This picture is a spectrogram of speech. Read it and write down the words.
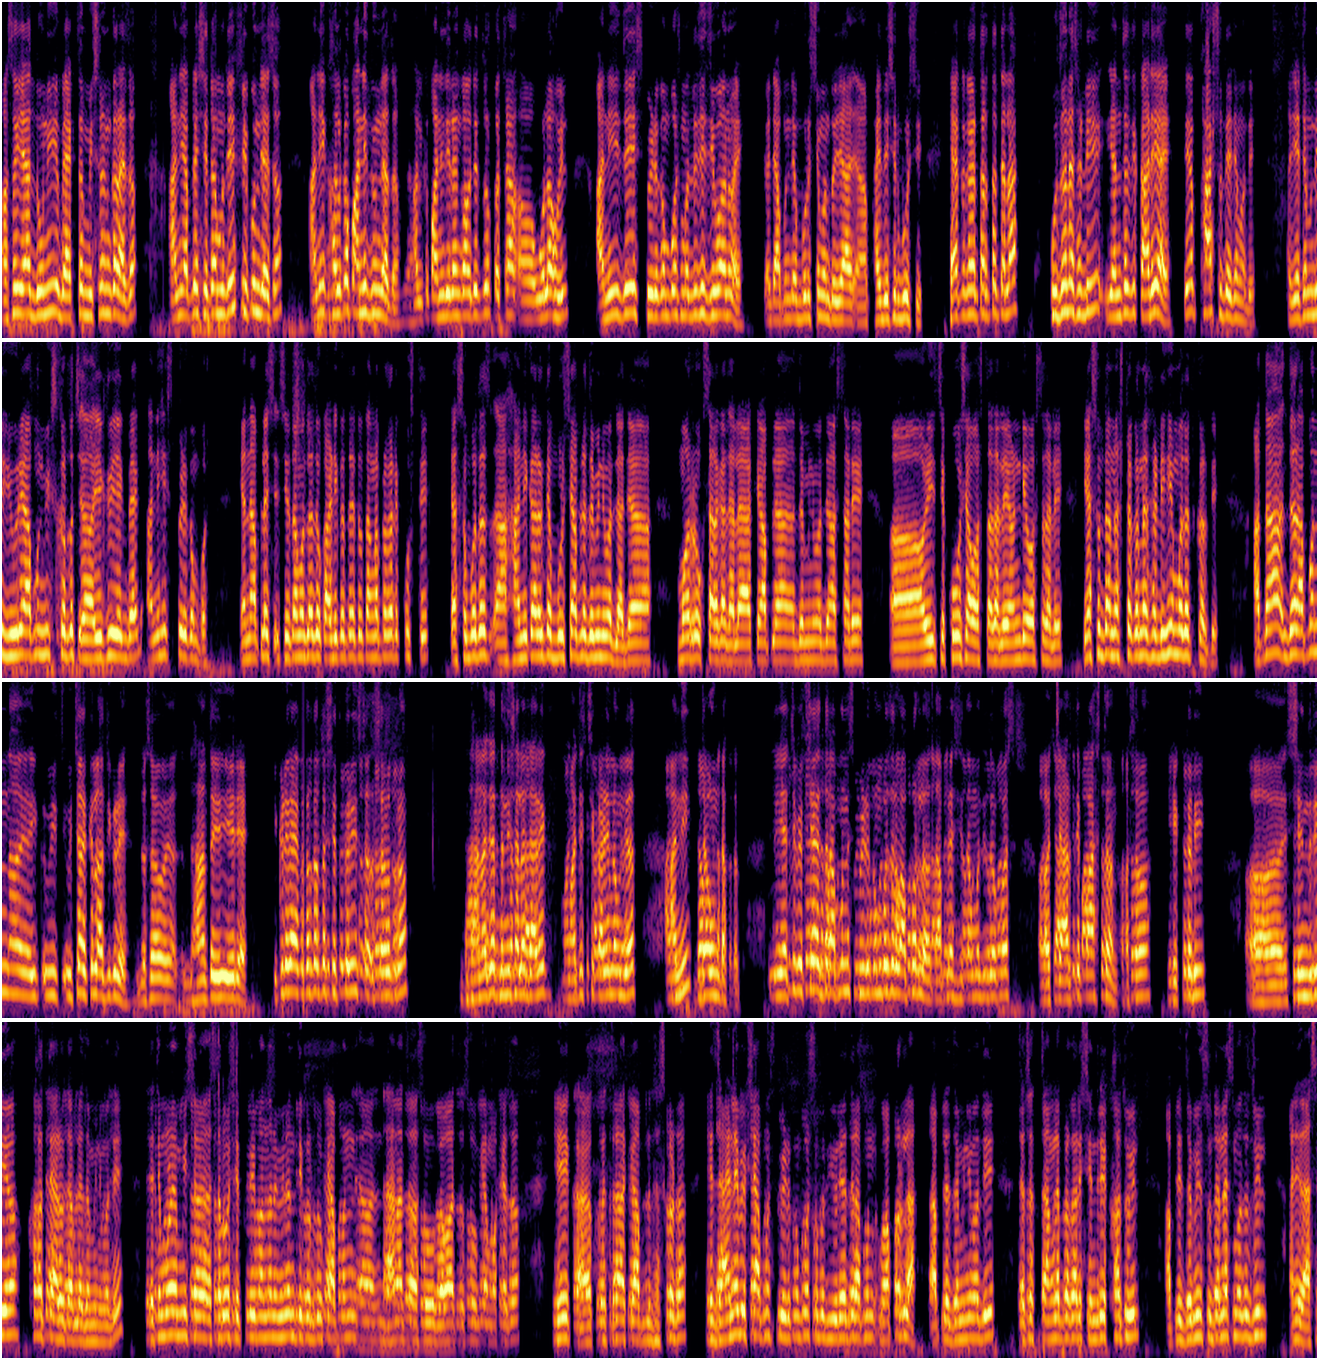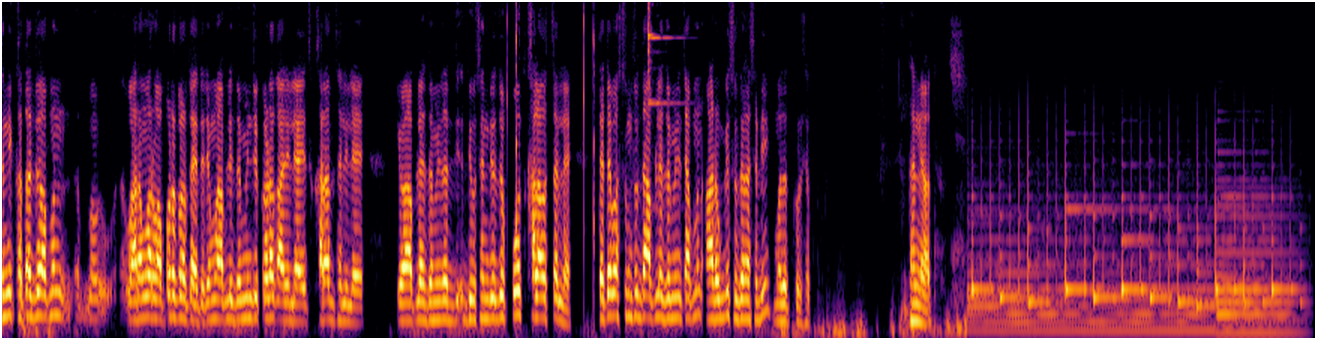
असं या दोन्ही बॅगचं मिश्रण करायचं आणि आपल्या शेतामध्ये फेकून द्यायचं आणि एक हलकं पाणी देऊन द्यायचं. हलकं पाणी दिल्यानं काय होते? तर कचरा ओला होईल आणि जे स्पीड कंपोस्ट मधले जे जीवाणू आहे जे आपण त्या बुरशी म्हणतो या फायदेशीर बुरशी ह्या काय करतात? तर त्याला कुजवण्यासाठी यांचं जे कार्य आहे ते फास्ट होते याच्यामध्ये. याच्यामध्ये युरिया आपण मिक्स करतो एकरी एक बॅग आणि ही स्पीड कंपोस्ट यांना आपल्या शेतामधला जो काडी कचरा आहे तो चांगल्या प्रकारे कुजते. त्यासोबतच हानिकारक त्या बुरशी आपल्या जमिनीमधल्या ज्या मर रोग सारख्या झाल्या किंवा आपल्या जमिनीमध्ये असणारे अळीचे कोश अवस्था झाले अंडी अवस्था झाले या सुद्धा नष्ट करण्यासाठी ही मदत करते. आता जर आपण विचार केला तिकडे जसं धानाचा एरिया आहे इकडे काय करतात तर शेतकरी सर्वत्र धानाच्या तनिसाला डायरेक्ट मातीची काडी लावून देतात. आणि जाऊन टाकतात. याच्यापेक्षा जर आपण स्पीड कंपोस्ट जर वापरलं तर आपल्या शेतामध्ये जवळपास चार ते पाच टन असं हेक्टरी सेंद्रिय खत तयार होते आपल्या जमिनीमध्ये. त्याच्यामुळे मी सर्व शेतकरी बांधवांना विनंती करतो की आपण धानाचं असो गव्हाचं असो किंवा मक्याचं हे कचरा किंवा आपलं धसकट हे जाळण्यापेक्षा आपण स्पीड कंपोस्ट सोबत युरिया जर आपण वापरला तर आपल्या जमिनीमध्ये त्याचं चांगल्या प्रकारे सेंद्रिय खत होईल आपली जमीन सुधारण्यास मदत होईल आणि रासायनिक खता जो आपण वारंवार वापर करताय त्याच्यामुळे आपली जमीन जे कडक आलेली आहे खराब झालेली आहे किंवा आपल्या जमिनीचा दिवसेंदिवस जो पोत खालावत चाललाय त्याच्यापासून सुद्धा आपल्या जमिनीचे आपण आरोग्य सुधारण्यासाठी मदत करू शकतो. धन्यवाद.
